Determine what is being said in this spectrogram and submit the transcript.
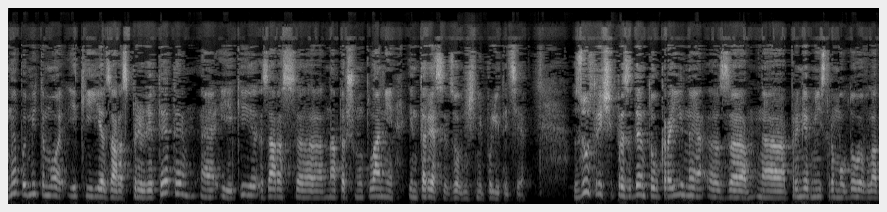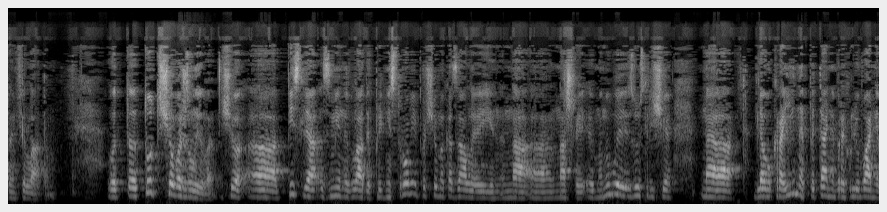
ми помітимо, які є зараз пріоритети і які зараз на першому плані інтереси в зовнішній політиці. Зустріч президента України з прем'єр-міністром Молдови Владом Філатом. От е, тут що важливо, що е, після зміни влади в Придністров'ї, про що ми казали і на е, нашій минулої зустрічі, е, для України питання врегулювання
